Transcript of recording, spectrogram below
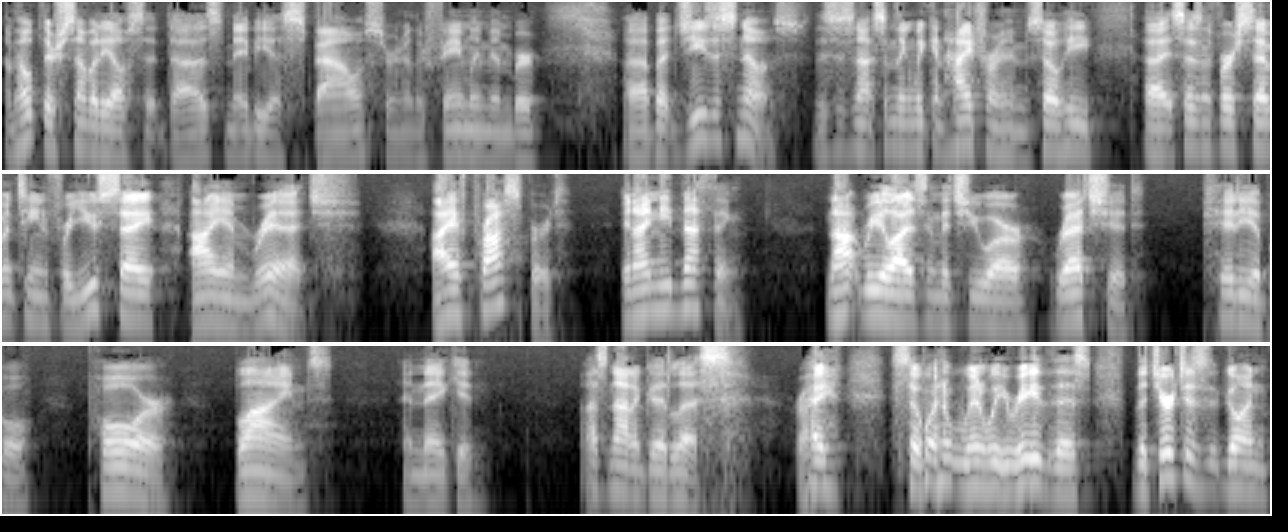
I hope there's somebody else that does, maybe a spouse or another family member. Uh, but Jesus knows. This is not something we can hide from him. So he, uh, it says in verse 17, For you say, I am rich, I have prospered, and I need nothing not realizing that you are wretched, pitiable, poor, blind, and naked. That's not a good list, right? So when, when we read this, the church is going,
